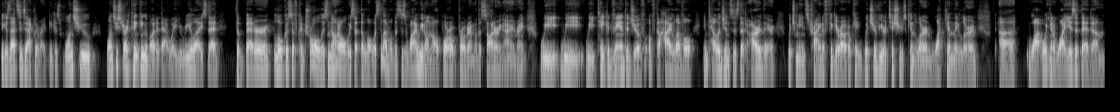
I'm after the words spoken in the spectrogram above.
because that's exactly right. Because once you, once you start thinking about it that way, you realize that the better locus of control is not always at the lowest level. This is why we don't all pro- program with a soldering iron, right? We we we take advantage of of the high level intelligences that are there, which means trying to figure out, okay, which of your tissues can learn, what can they learn, uh, why you know why is it that um,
